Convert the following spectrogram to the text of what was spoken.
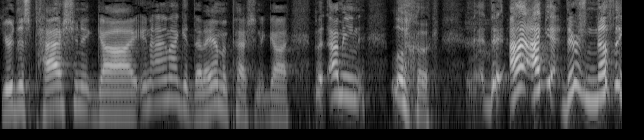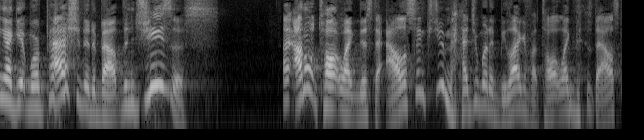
you're this passionate guy. And, and I get that. I am a passionate guy. But I mean, look, I, I get, there's nothing I get more passionate about than Jesus. I, don't talk like this to Allison. Could you imagine what it'd be like if I talked like this to Allison?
